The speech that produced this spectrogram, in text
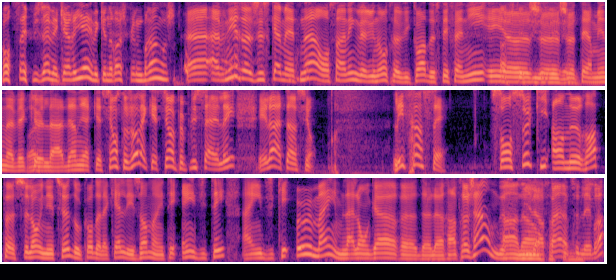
on s'amusait avec rien, avec une roche puis une branche. Euh, à venir jusqu'à maintenant, on s'enligne vers une autre victoire de Stéphanie et Ah, je euh, je, je termine avec Ouais. euh, la dernière question. C'est toujours la question un peu plus salée. Et là, attention. Les Français sont ceux qui, en Europe, selon une étude au cours de laquelle les hommes ont été invités à indiquer eux-mêmes la longueur euh, de leur entrejambe, de Ah ce qui non, leur pend en dessous des bras.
